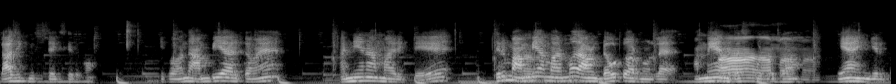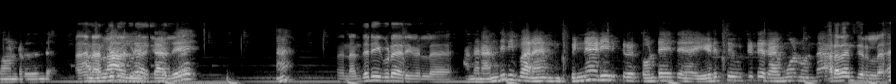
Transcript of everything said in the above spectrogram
லாஜிக் மிஸ்டேக்ஸ் இருக்கும். இப்போ வந்து அம்பியா இருக்கவன் அந்நியனா மாறிட்டு திரும்ப அம்பியா மாறும்போது அவனுக்கு டவுட் வரணும்ல. அம்மையா ஏன் இங்க இருக்கோன்றது அதெல்லாம் இருக்காது. நந்தினி கூட அறிவில்ல. அந்த நந்தினி பாரு பின்னாடி இருக்கிற கொண்டையத்தை எடுத்து விட்டுட்டு ரமோன் வந்தா அதான் தெரியல.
